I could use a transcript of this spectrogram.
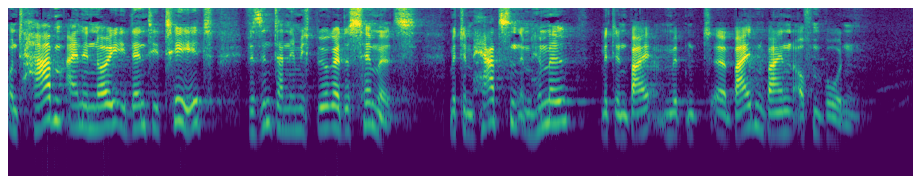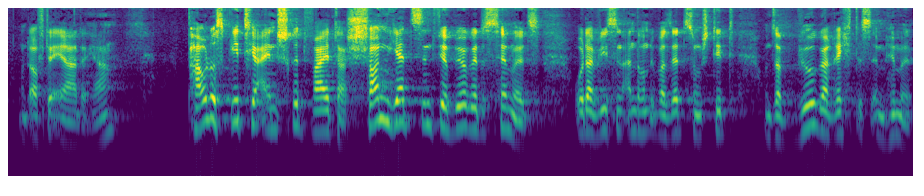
und haben eine neue Identität. Wir sind dann nämlich Bürger des Himmels, mit dem Herzen im Himmel, mit, den Be mit, mit äh, beiden Beinen auf dem Boden und auf der Erde. Ja? Paulus geht hier einen Schritt weiter. Schon jetzt sind wir Bürger des Himmels. Oder wie es in anderen Übersetzungen steht, unser Bürgerrecht ist im Himmel.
